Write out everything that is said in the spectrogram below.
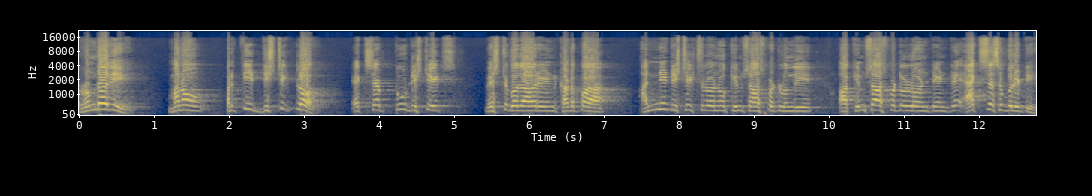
రెండోది మనం ప్రతి డిస్టిక్ట్లో except two districts West Godavari and Kadapa అన్ని డిస్ట్రిక్ట్స్లోనూ కిమ్స్ హాస్పిటల్ ఉంది. ఆ కిమ్స్ హాస్పిటల్లో ఏంటంటే యాక్సెసిబిలిటీ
